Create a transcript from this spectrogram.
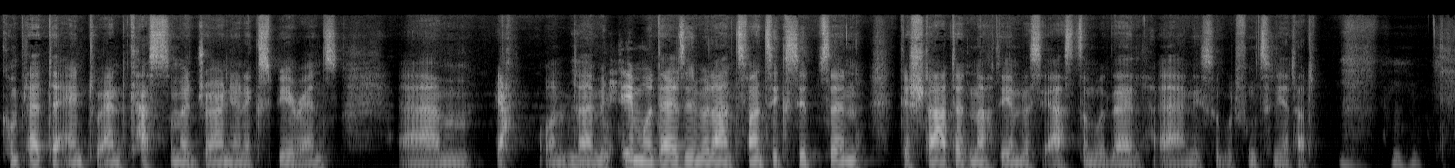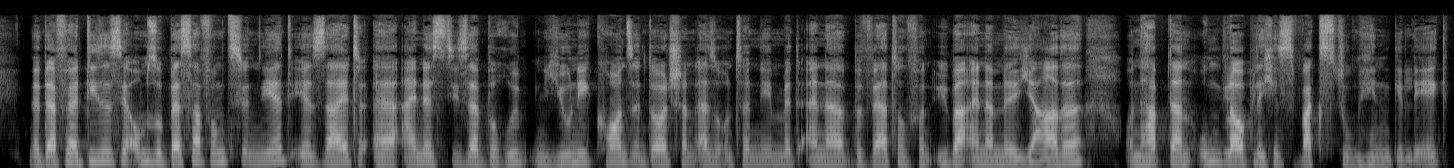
komplette End-to-End -End Customer Journey and Experience. Ähm, ja, und äh, mit dem Modell sind wir dann 2017 gestartet, nachdem das erste Modell äh, nicht so gut funktioniert hat. Na, dafür hat dieses Jahr umso besser funktioniert. Ihr seid äh, eines dieser berühmten Unicorns in Deutschland, also Unternehmen mit einer Bewertung von über einer Milliarde und habt dann unglaubliches Wachstum hingelegt.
